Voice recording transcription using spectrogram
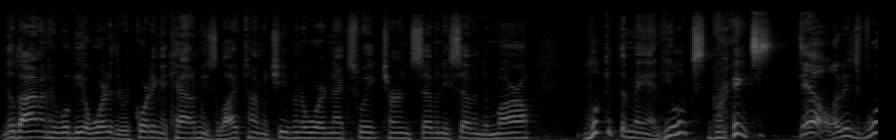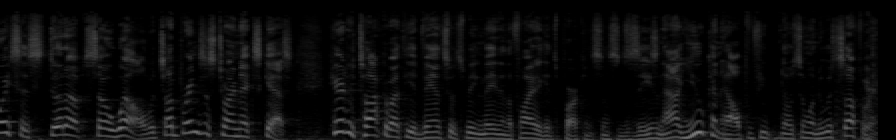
Neil Diamond, who will be awarded the Recording Academy's Lifetime Achievement Award next week, turns 77 tomorrow. Look at the man. He looks great still, and his voice has stood up so well, which brings us to our next guest. Here to talk about the advancements being made in the fight against Parkinson's disease and how you can help if you know someone who is suffering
